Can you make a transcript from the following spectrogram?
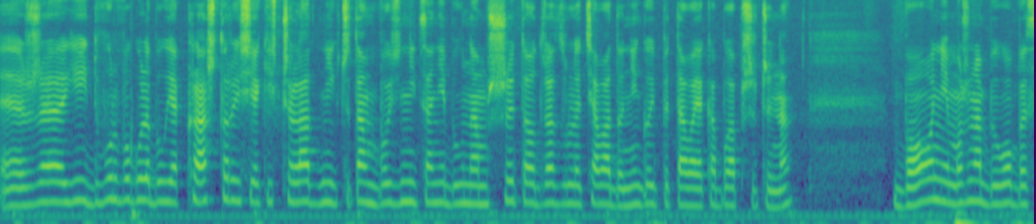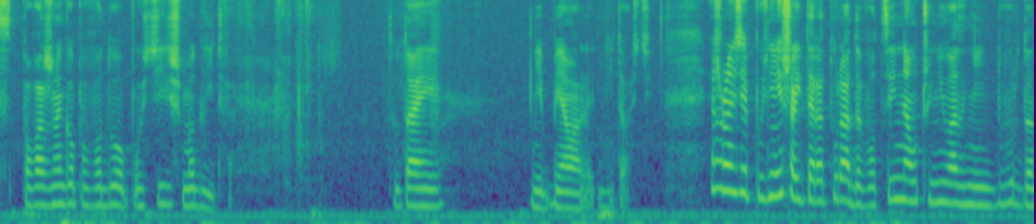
E, Że jej dwór w ogóle był jak klasztor, jeśli jakiś czeladnik czy tam woźnica nie był na mszy, to od razu leciała do niego i pytała, jaka była przyczyna. Bo nie można było bez poważnego powodu opuścić modlitwę. Tutaj nie miała litości. W każdym razie późniejsza literatura dewocyjna uczyniła z niej do,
